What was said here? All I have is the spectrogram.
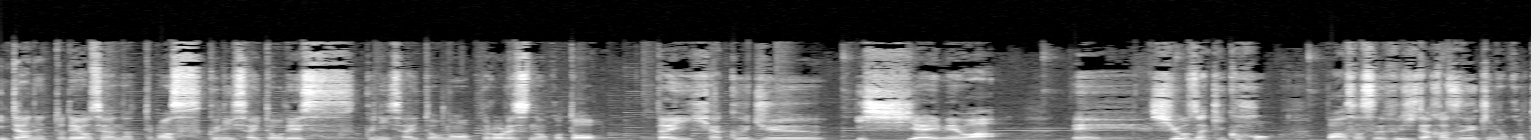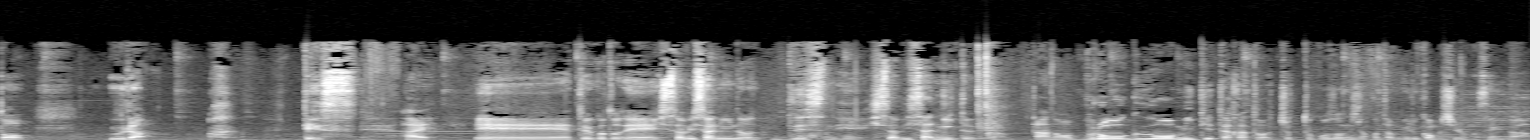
ンターネットでお世話になってます。国斉藤です。国斉藤のプロレスのこと。第111試合目は、えー、塩崎豪 VS 藤田和幸のこと。裏 です。はい。えー、ということで久々にのですね久々にというかあのブログを見てた方はちょっとご存知の方もいるかもしれませんが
